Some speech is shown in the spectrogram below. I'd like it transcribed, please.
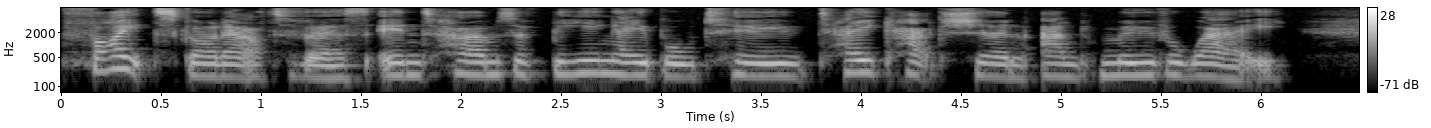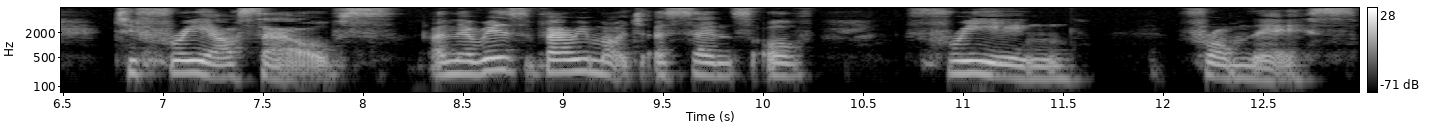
fight's gone out of us in terms of being able to take action and move away to free ourselves. And there is very much a sense of freeing from this.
